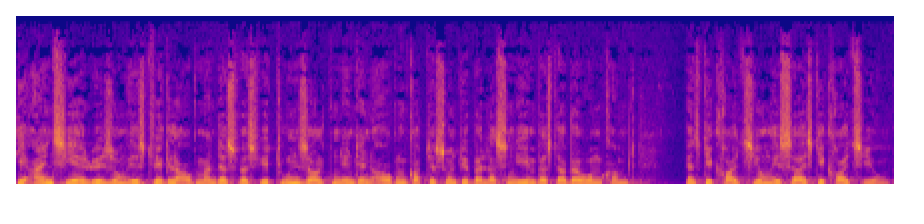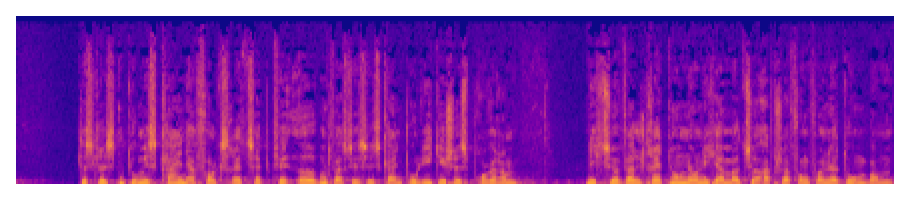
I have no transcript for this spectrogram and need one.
Die einzige Erlösung ist, wir glauben an das, was wir tun sollten in den Augen Gottes und überlassen ihm, was dabei rumkommt. Wenn es die Kreuzigung ist, sei es die Kreuzigung. Das Christentum ist kein Erfolgsrezept für irgendwas. Es ist kein politisches Programm. Nicht zur Weltrettung, noch nicht einmal zur Abschaffung von Atombomben.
